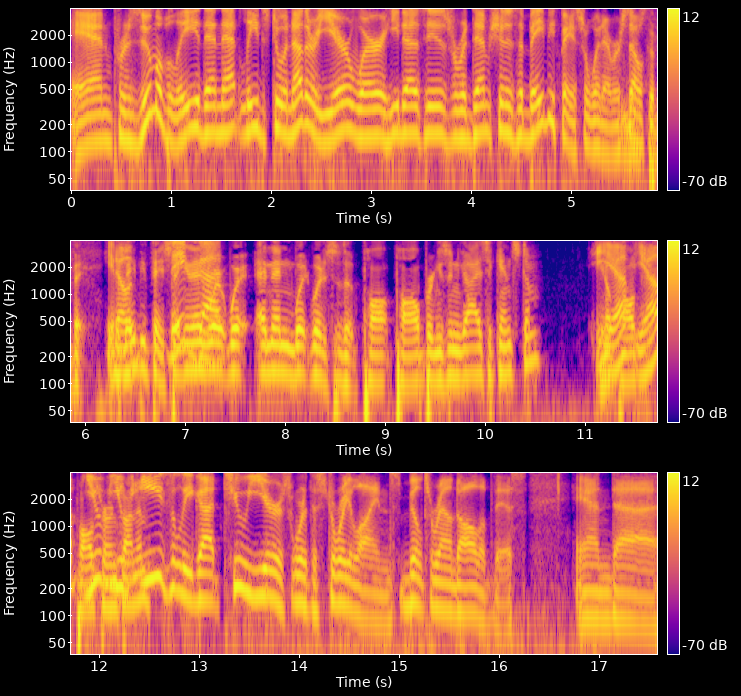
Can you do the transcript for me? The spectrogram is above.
And presumably, then that leads to another year where he does his redemption as a babyface or whatever. So, the, ba- you know, baby face thing, and then, got- where, where, and then what? What is it? Paul Paul brings in guys against him. You know, yep, Paul- yep. Paul you, him? easily got two years worth of storylines built around all of this. And uh,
